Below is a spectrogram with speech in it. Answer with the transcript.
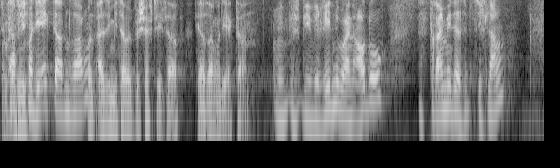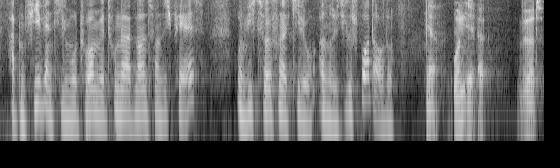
Und Darf als ich mich, mal die Eckdaten sagen? und als ich mich damit beschäftigt habe, ja, sagen wir die Eckdaten. wir, wir reden über ein Auto, das ist 3,70 Meter lang, hat einen Vierventilmotor mit 129 PS und wiegt 1200 Kilo. Also ein richtiges Sportauto. Ja. Und? Äh, Wird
